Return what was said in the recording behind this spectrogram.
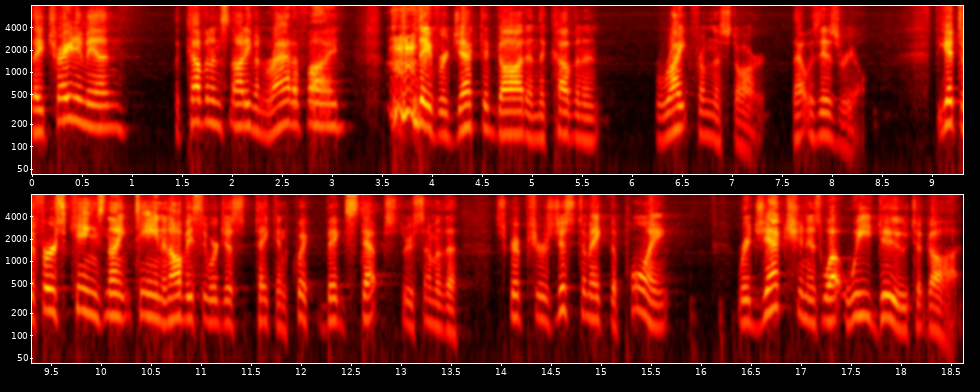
They trade him in. The covenant's not even ratified. They've rejected God and the covenant right from the start. That was Israel. You get to 1 Kings 19, and obviously we're just taking quick, big steps through some of the scriptures just to make the point rejection is what we do to God.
